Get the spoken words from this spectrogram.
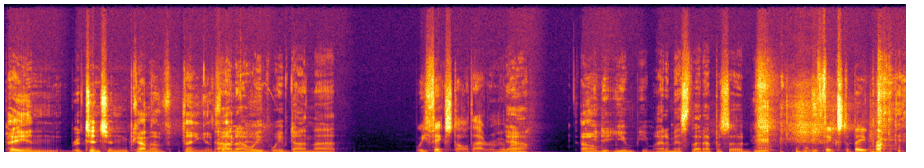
pay and retention kind of thing. It's Oh like, no, we've we've done that. We fixed all that. Remember? Yeah. Oh. You, you you might have missed that episode. We fixed a pay problem.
